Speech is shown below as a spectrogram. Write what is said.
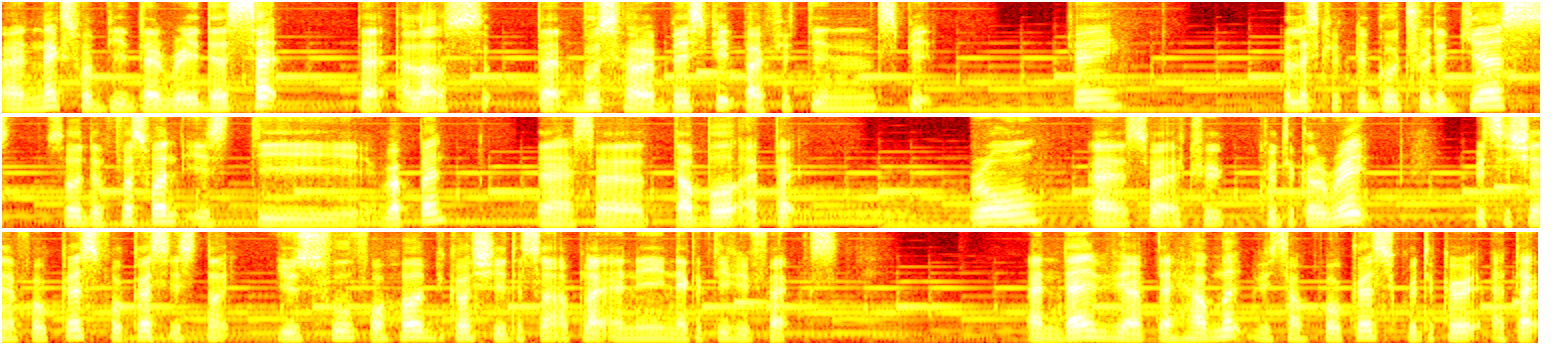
And next would be the Raider set that allows that boosts her base speed by 15 speed. Okay, so let's quickly go through the gears. So the first one is the weapon that has a double attack roll as well as critical rate, precision and focus. Focus is not useful for her because she doesn't apply any negative effects. And then we have the helmet with some focus, critical rate, attack,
